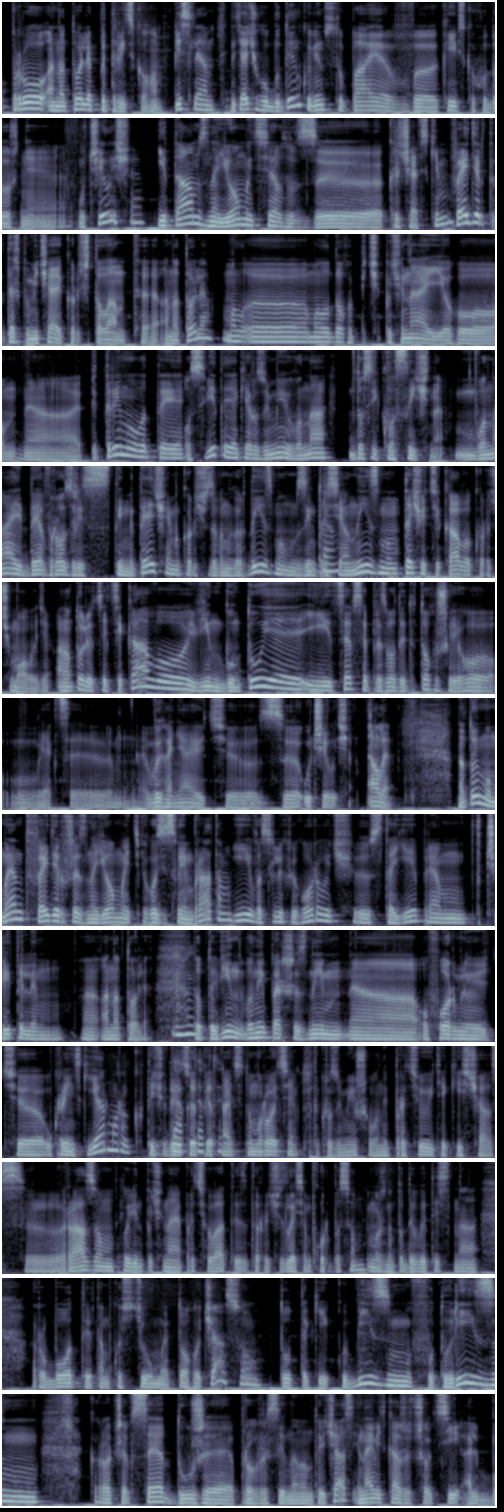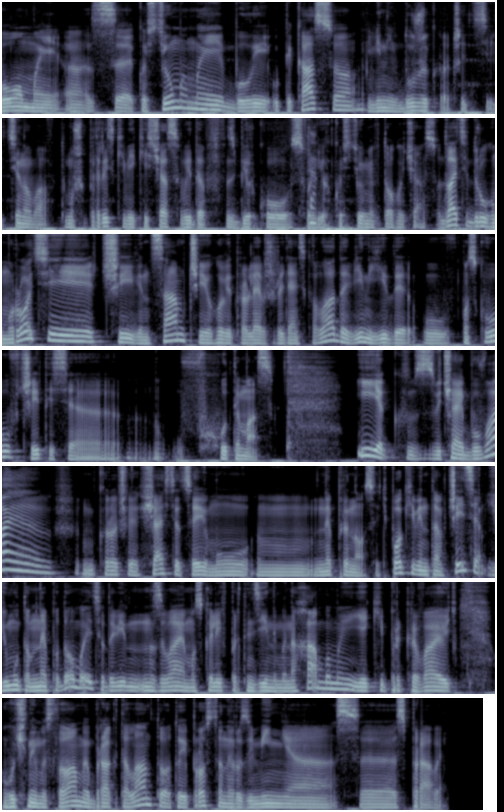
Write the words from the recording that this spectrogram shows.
Про Анатоля Петрицького. Після дитячого будинку він вступає в Київське художнє училище і там знайомиться з Кричевським. Федір теж помічає коротше, талант Анатоля е, молодого, починає його е, підтримувати. Освіта, як я розумію, вона досить класична. Вона йде в розріз з тими течіями, коротше, з авангардизмом, з імпресіонізмом. Те, що цікаво, коротше, молоді. Анатолію це цікаво, він бунтує, і це все призводить до того, що його як це виганяють е, з училища. Але на той момент Федір вже знайомить його зі своїм братом, і Василь Григорович е, стає прям вчителем е, Анатоля. Тобто він вони перше з ним е, оформлюють український ярмарок в 1915 році. Так розумію, що вони працюють якийсь час разом. Він починає працювати до речі з Лесем Курбасом. Можна подивитись на роботи там костюми того часу. Тут такий кубізм, футурізм. Коротше, все дуже прогресивно на той час. І навіть кажуть, що ці альбоми е, з костюмами були у Пікассо. і Він їх дуже коротше цінував, тому що Петрицький в якийсь час видав збірку своїх костюмів того часу. У 22-му році, чи він сам, чи його відправляє вже радянська влада, він їде у в Москву вчитися ну, в Хутемас. І як звичай буває, коротше, щастя це йому м, не приносить. Поки він там вчиться, йому там не подобається, то він називає москалів претензійними нахабами, які прикривають гучними словами брак таланту, а то й просто нерозуміння с- справи.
